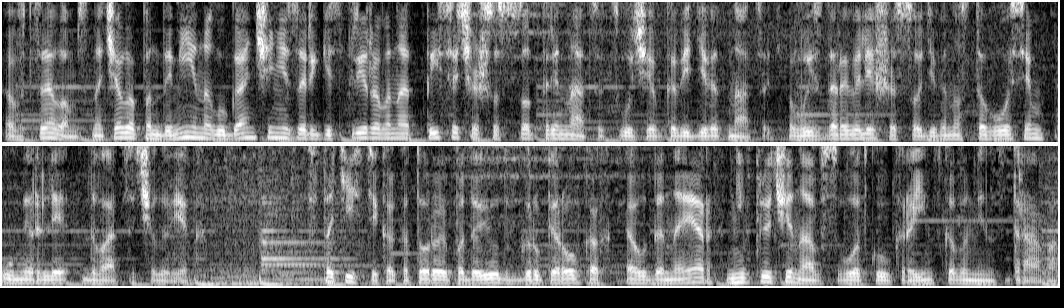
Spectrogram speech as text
В целом, с начала пандемии на Луганщине зарегистрировано 1613 случаев COVID-19. Выздоровели 698, умерли 20 человек. Статистика, которую подают в группировках ЛДНР, не включена в сводку украинского Минздрава.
